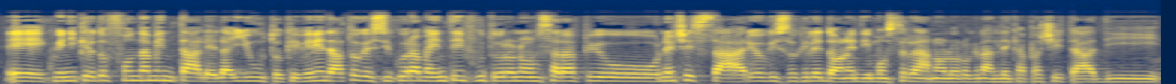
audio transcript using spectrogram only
e quindi credo fondamentale l'aiuto che viene dato che sicuramente in futuro non sarà più necessario visto che le donne dimostreranno la loro grande capacità di,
